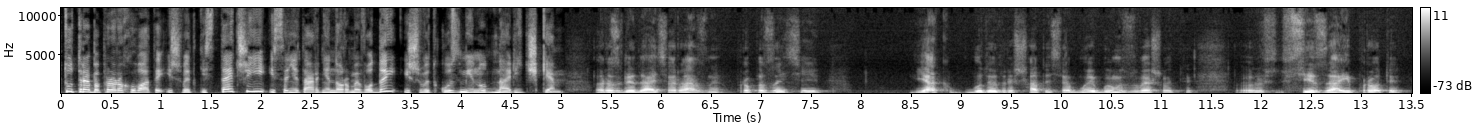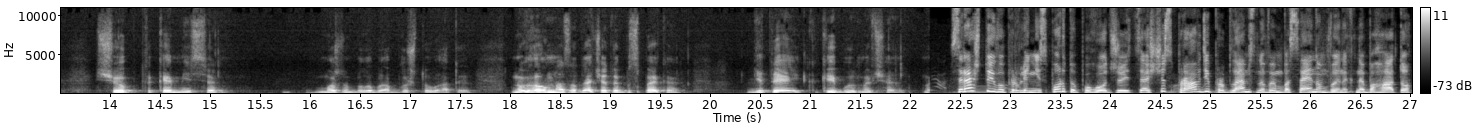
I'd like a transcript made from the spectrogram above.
Тут треба прорахувати і швидкість течії, і санітарні норми води, і швидку зміну дна річки. розглядаються різні пропозиції. Як буде рішатися, ми будемо звешувати е, всі за і проти, щоб таке місце можна було б облаштувати. Ну, головна задача це безпека дітей, які будуть навчати. Зрештою, в управлінні спорту погоджується, що справді проблем з новим басейном виникне багато,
